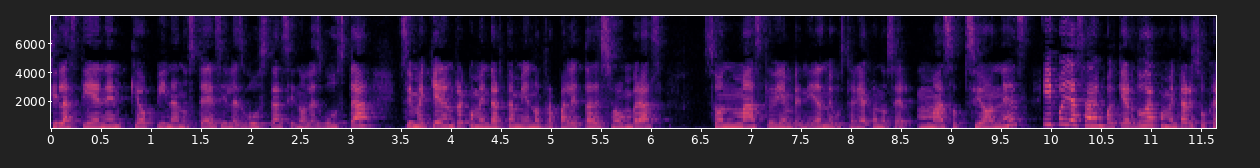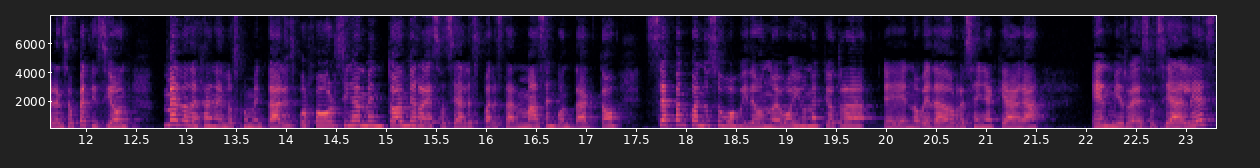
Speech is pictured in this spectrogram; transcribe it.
si las tienen, qué opinan ustedes, si les gusta, si no les gusta, si me quieren recomendar también otra paleta de sombras, son más que bienvenidas, me gustaría conocer más opciones. Y pues ya saben, cualquier duda, comentario, sugerencia o petición, me lo dejan en los comentarios. Por favor, síganme en todas mis redes sociales para estar más en contacto. Sepan cuando subo video nuevo y una que otra eh, novedad o reseña que haga en mis redes sociales.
